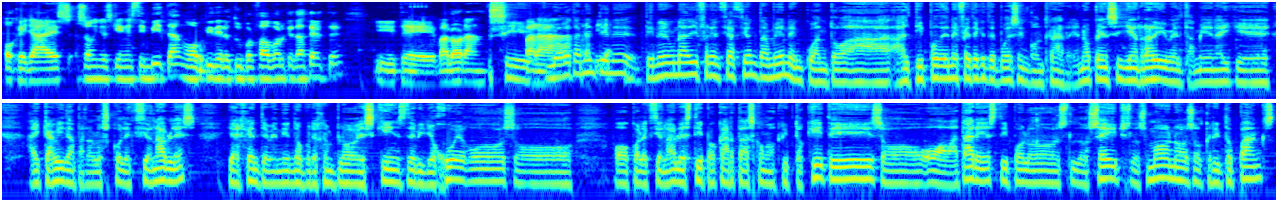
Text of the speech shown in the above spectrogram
o que ya es, son ellos quienes te invitan, o pídele tú por favor que te acepten y te valoran. Sí, luego también tiene, tiene una diferenciación también en cuanto al tipo de NFT que te puedes encontrar. En OpenSea y en Rarible también hay que, hay cabida para los coleccionables, y hay gente vendiendo, por ejemplo, skins de videojuegos o, o coleccionables tipo cartas como CryptoKitties o, o avatares tipo los, los apes, los monos o CryptoPunks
